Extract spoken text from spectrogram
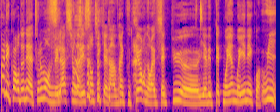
pas les coordonnées à tout le monde, mais là, si on avait senti qu'il y avait un vrai coup de cœur, on aurait peut-être pu. euh, Il y avait peut-être moyen de moyenner, quoi. Oui.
